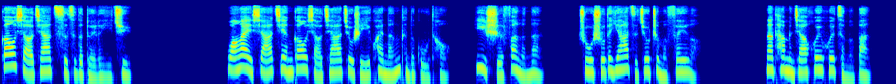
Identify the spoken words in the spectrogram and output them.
高小佳刺刺的怼了一句。王爱霞见高小佳就是一块难啃的骨头，一时犯了难，煮熟的鸭子就这么飞了。那他们家灰灰怎么办？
